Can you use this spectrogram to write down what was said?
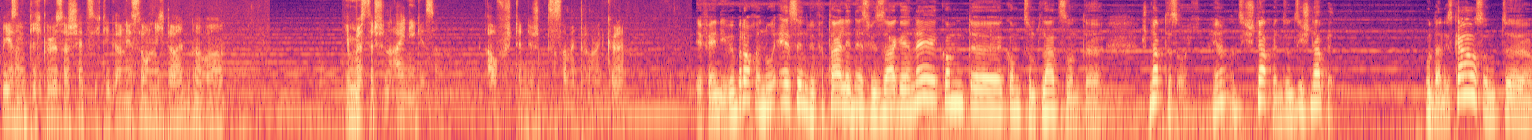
Wesentlich größer schätze ich die Garnison nicht ein, aber ihr müsstet schon einiges an Aufständischen zusammentrommeln können. Effendi, wir brauchen nur Essen, wir verteilen es, wir sagen, nee, kommt, äh, kommt zum Platz und äh, schnappt es euch. Ja? Und sie schnappen und sie schnappen. Und dann ist Chaos und äh,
